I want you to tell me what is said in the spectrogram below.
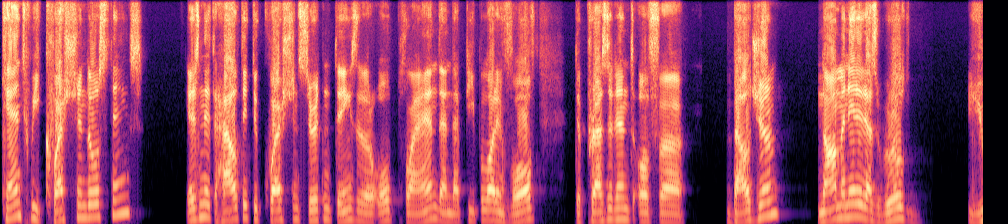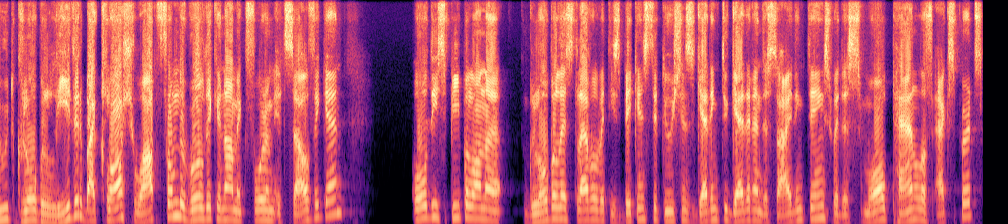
can't we question those things? Isn't it healthy to question certain things that are all planned and that people are involved? The president of uh, Belgium, nominated as world youth global leader by Klaus Schwab from the World Economic Forum itself again. All these people on a globalist level with these big institutions getting together and deciding things with a small panel of experts.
